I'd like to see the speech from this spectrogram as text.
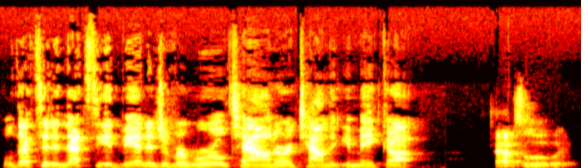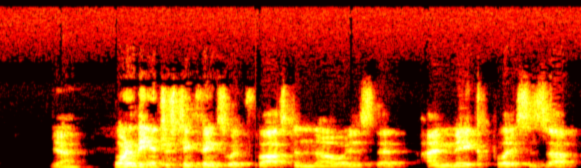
Well, that's it. And that's the advantage of a rural town or a town that you make up. Absolutely. Yeah. One of the interesting things with Boston, though, is that I make places up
